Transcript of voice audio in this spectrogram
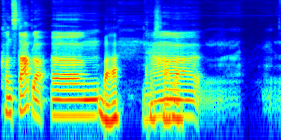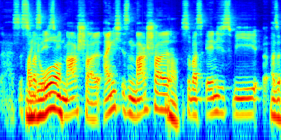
Konstabler. Ähm, Bah. ja, es ist sowas Major. ähnliches wie ein Marschall. Eigentlich ist ein Marschall Ah. sowas ähnliches wie, also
